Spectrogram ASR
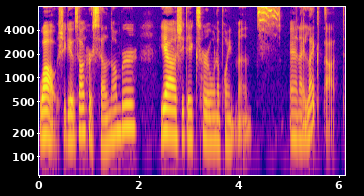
"Wow, she gives out her cell number?" Yeah, she takes her own appointments. And I like that.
